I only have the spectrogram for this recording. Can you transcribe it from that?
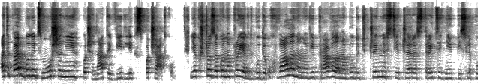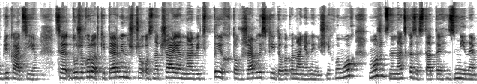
А тепер будуть змушені починати відлік спочатку. Якщо законопроєкт буде ухвалено, нові правила набудуть чинності через 30 днів після публікації. Це дуже короткий термін, що означає навіть тих, хто вже близький до виконання нинішніх вимог, можуть зненацька застати зміни.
